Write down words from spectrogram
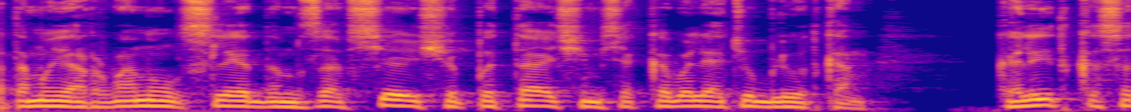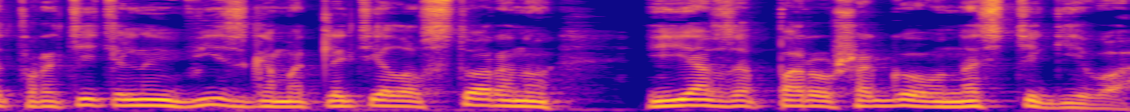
Потому я рванул следом за все еще пытающимся ковылять ублюдком. Калитка с отвратительным визгом отлетела в сторону, и я за пару шагов настиг его.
